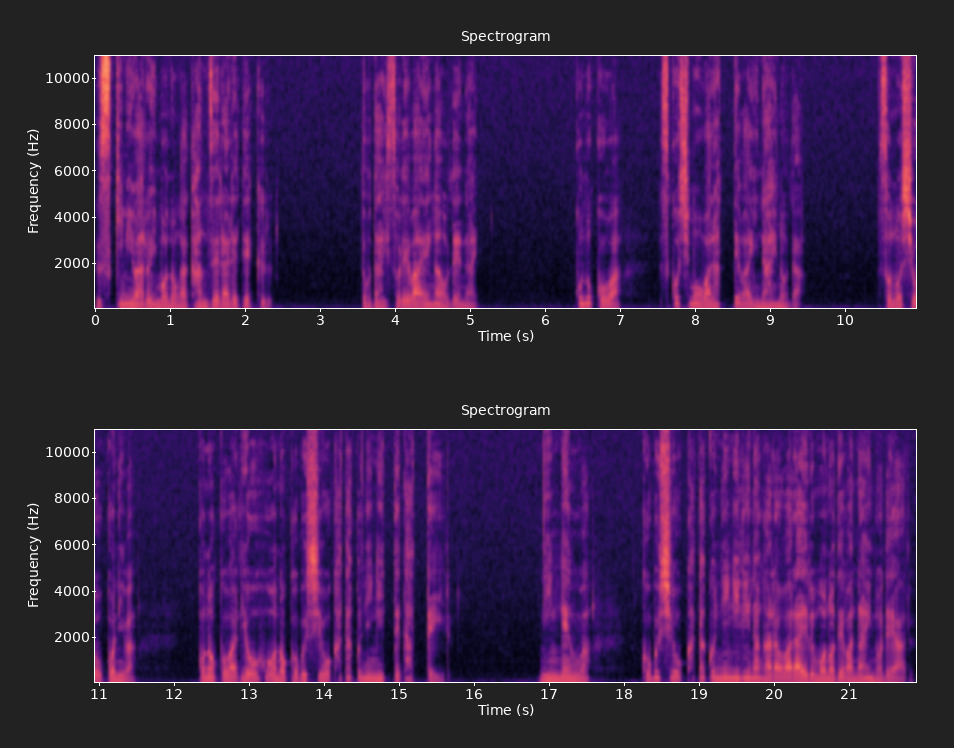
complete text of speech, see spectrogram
薄気味悪いものが感じられてくる。土台それは笑顔でない。この子は少しも笑ってはいないのだ。その証拠にはこの子は両方の拳を固く握って立っている。人間は拳を固く握りながら笑えるものではないのである。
